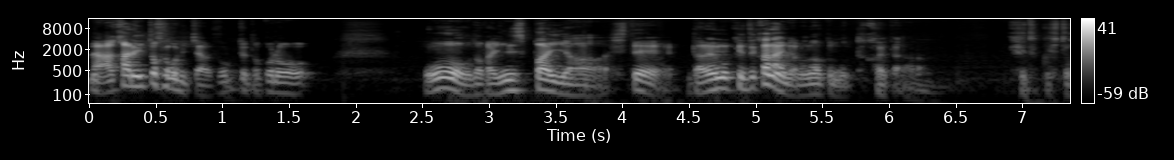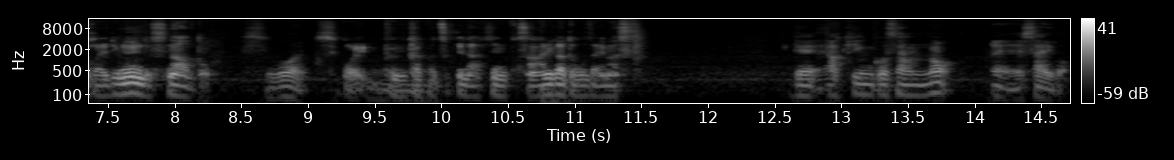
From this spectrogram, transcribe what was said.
明るいと滅びちゃうぞってところを、だからインスパイアして、誰も気づかないんだろうなと思って書いたら、気づく人がいるもんですなと。すごい。すごい文学好きな金子さん、ありがとうございます。で、あきんこさんの、えー最後。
